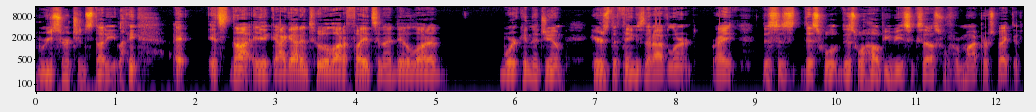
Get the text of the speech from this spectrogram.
research and study. Like it's not i got into a lot of fights and i did a lot of work in the gym here's the things that I've learned, right? This is this will this will help you be successful from my perspective.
